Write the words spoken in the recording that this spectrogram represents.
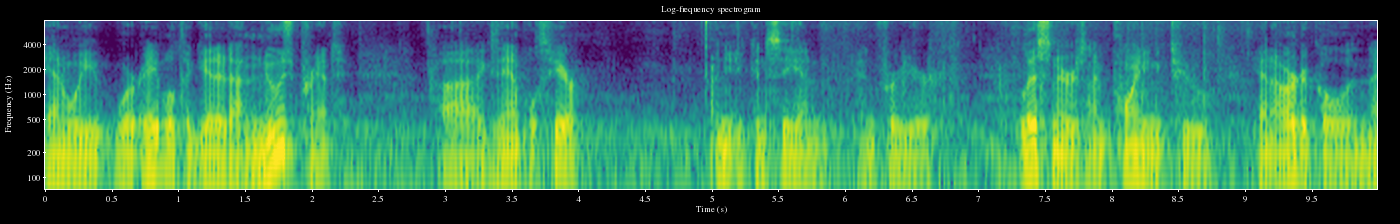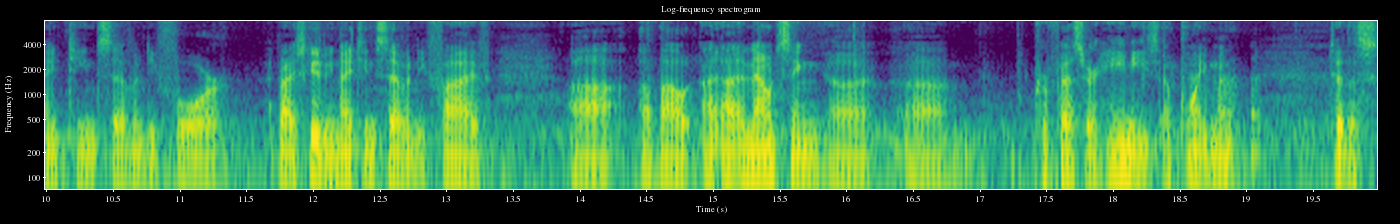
and we were able to get it on newsprint. Uh, examples here. And you can see, and, and for your listeners, I'm pointing to an article in 1974, uh, excuse me, 1975, uh, about uh, uh, announcing uh, Professor Haney's appointment to the,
